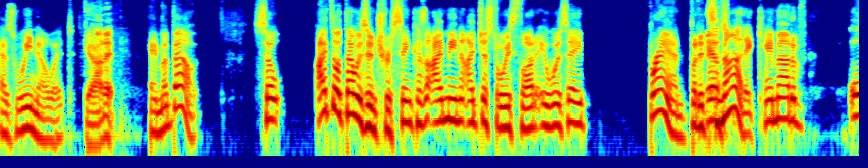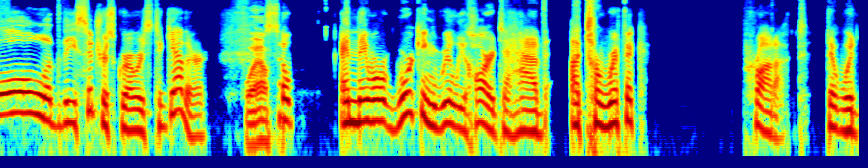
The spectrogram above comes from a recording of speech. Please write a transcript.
as we know it, got it, came about. So I thought that was interesting because I mean, I just always thought it was a brand, but it's yes. not. It came out of all of the citrus growers together. Wow. So, and they were working really hard to have a terrific product that would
